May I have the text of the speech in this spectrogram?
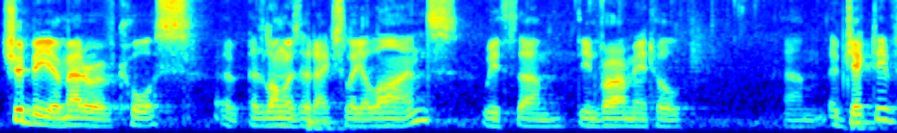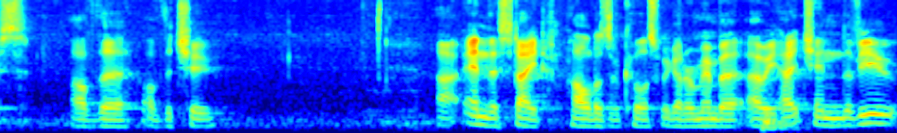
should be a matter of course, as long as it actually aligns with um, the environmental um, objectives of the of the CEWH. Uh, and the stakeholders, of course, we've got to remember OEH and the VEWH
